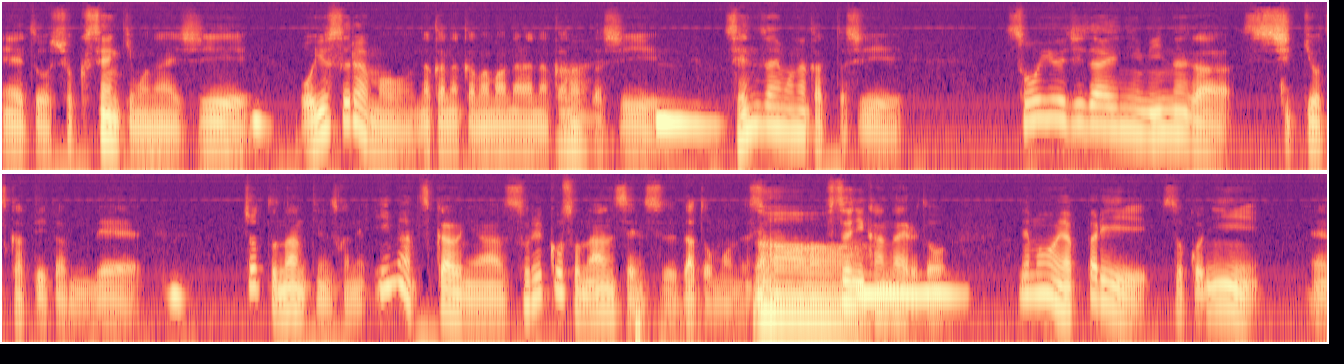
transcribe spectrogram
うん、えっ、と、食洗機もないし、うんお湯すらもなかなかままならなかったし、はい。洗剤もなかったし、そういう時代にみんなが湿気を使っていたんで、うん、ちょっとなんていうんですかね、今使うにはそれこそナンセンスだと思うんですよ。普通に考えると。でもやっぱりそこに、え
